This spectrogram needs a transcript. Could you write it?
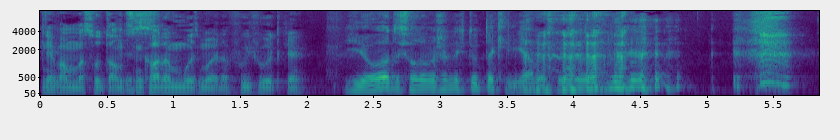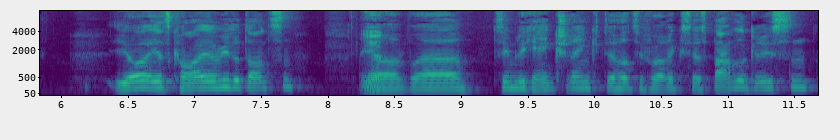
Ja, wenn man so tanzen kann, dann muss man halt auf viel Furt gehen. ja, das hat er wahrscheinlich dort erklärt. Also, ja, jetzt kann er ja wieder tanzen. Ja. Er war ziemlich eingeschränkt, er hat sich voriges Jahr das Bandel gerissen.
